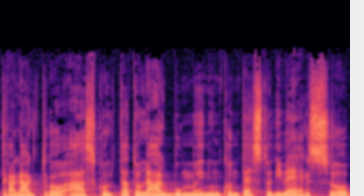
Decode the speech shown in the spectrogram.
tra l'altro ha ascoltato l'album in un contesto diverso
